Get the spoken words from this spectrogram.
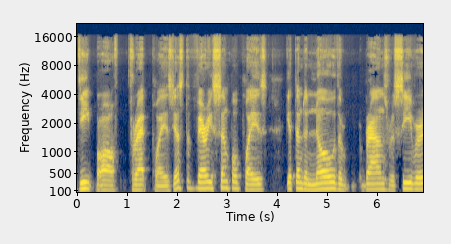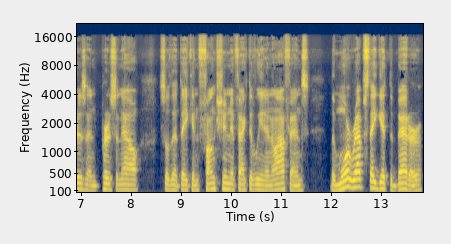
deep ball threat plays, just the very simple plays. Get them to know the Browns receivers and personnel so that they can function effectively in an offense. The more reps they get, the better.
